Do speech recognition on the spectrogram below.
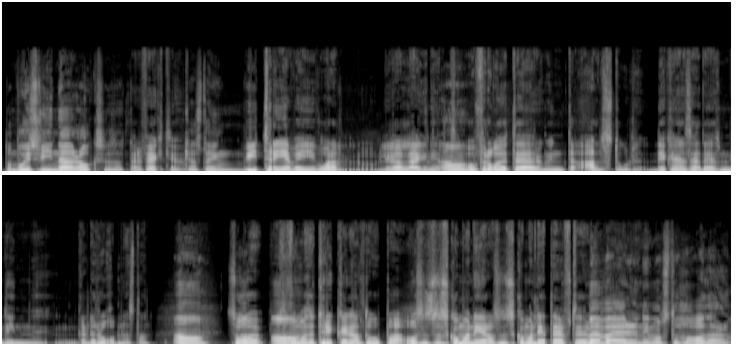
De bor ju svinnära också så Perfekt ju. kasta in. Vi är tre vi i vår lilla lägenhet Ja. och förrådet är inte alls stort. Det kan jag säga, det är som din garderob nästan. Ja. Så, Ja, så ja. får man så trycka in alltihopa och sen så ska man ner och sen ska man leta efter. Men vad är det ni måste ha där då?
